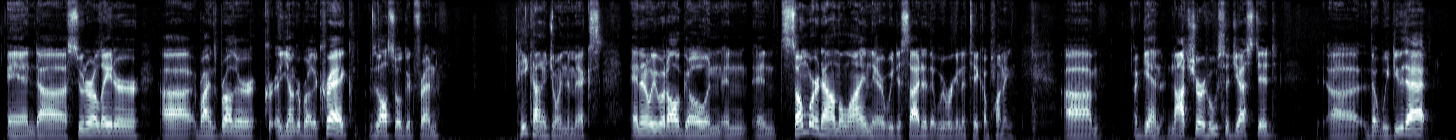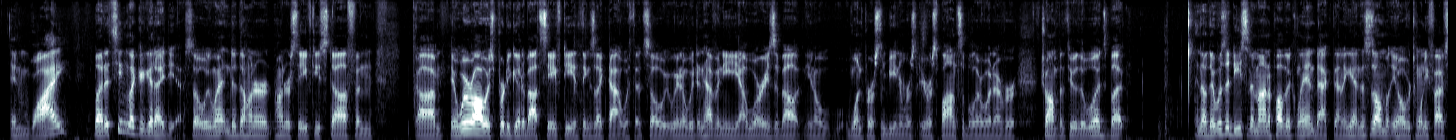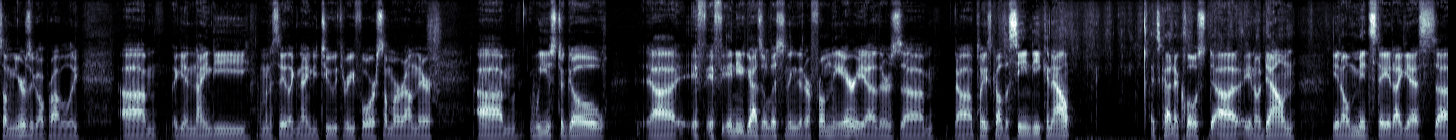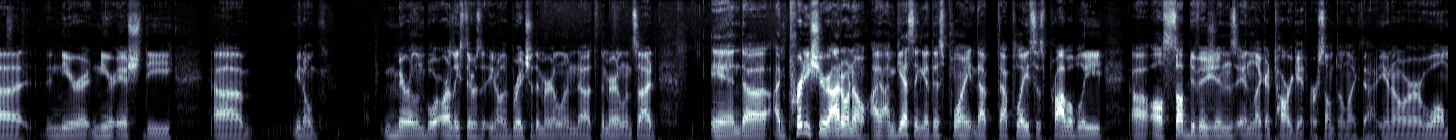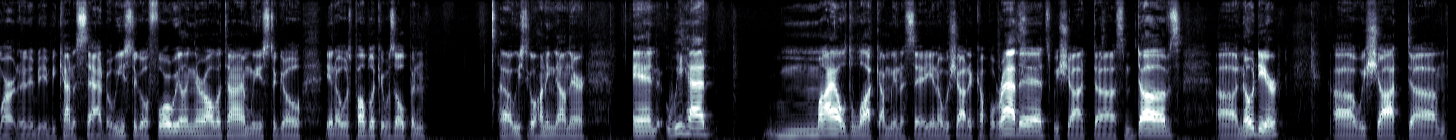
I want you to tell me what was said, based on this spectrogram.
And uh, sooner or later, uh, Brian's brother, a younger brother, Craig, who's also a good friend, he kind of joined the mix. And then we would all go, and, and, and somewhere down the line there, we decided that we were going to take up hunting. Um, again, not sure who suggested uh, that we do that and why, but it seemed like a good idea. So we went and did the hunter hunter safety stuff, and um, we were always pretty good about safety and things like that with it. So you know, we didn't have any uh, worries about you know one person being ir- irresponsible or whatever, tromping through the woods. But you know, there was a decent amount of public land back then. Again, this is almost you know over 25 some years ago probably. Um, again, 90, I'm going to say like 92, 3, 4, somewhere around there. Um, we used to go, uh, if, if any of you guys are listening that are from the area, there's um, a place called the C&D Canal. It's kind of close, uh, you know, down, you know, mid-state, I guess, uh, near near-ish the, um, you know, Maryland border, or at least there was, you know, the bridge to the Maryland uh, to the Maryland side. And uh, I'm pretty sure, I don't know, I, I'm guessing at this point that that place is probably uh, all subdivisions in like a Target or something like that, you know, or Walmart. It'd be, it'd be kind of sad. But we used to go four wheeling there all the time. We used to go, you know, it was public, it was open. Uh, we used to go hunting down there, and we had mild luck. I'm gonna say, you know, we shot a couple rabbits, we shot uh, some doves, uh, no deer. Uh, we shot. Um,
